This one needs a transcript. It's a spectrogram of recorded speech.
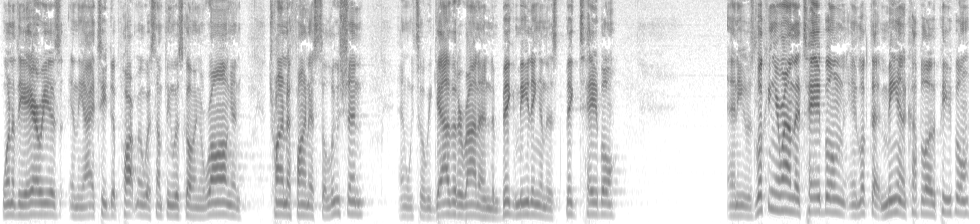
one of the areas in the IT department where something was going wrong and trying to find a solution. And we, so we gathered around in a big meeting in this big table. And he was looking around the table and he looked at me and a couple other people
